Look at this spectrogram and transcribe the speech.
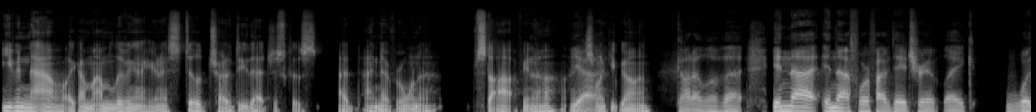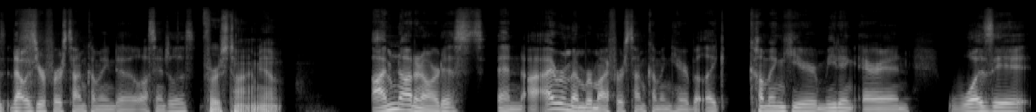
even now like I'm I'm living out here, and I still try to do that just because I I never want to stop. You know, I Yeah. just want to keep going. God, I love that. In that in that four or five day trip, like was that was your first time coming to Los Angeles? First time, yeah. I'm not an artist, and I remember my first time coming here, but like coming here, meeting Aaron, was it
